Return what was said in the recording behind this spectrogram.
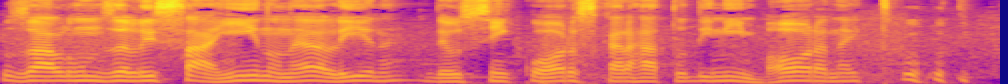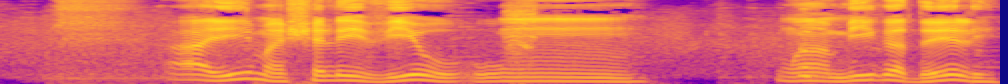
os alunos ali saindo, né, ali, né, deu 5 horas, os caras já tudo indo embora, né, e tudo. Aí, mas ele viu um, uma amiga dele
